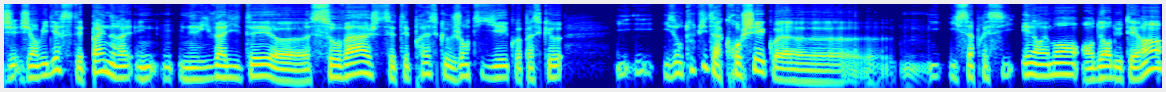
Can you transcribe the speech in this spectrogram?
J'ai envie de dire, c'était pas une, une, rivalité euh, sauvage, c'était presque gentillé, quoi, parce que ils, ont tout de suite accroché. Quoi. Euh, ils s'apprécient énormément en dehors du terrain.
